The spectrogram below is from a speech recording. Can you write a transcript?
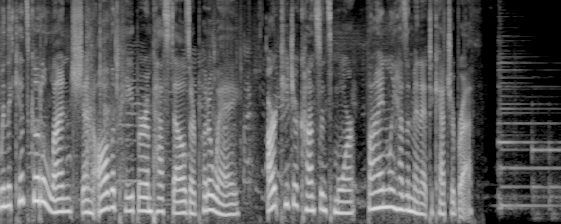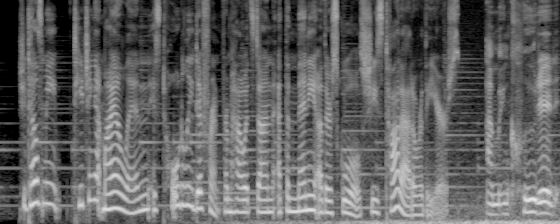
When the kids go to lunch and all the paper and pastels are put away, art teacher Constance Moore finally has a minute to catch her breath. She tells me teaching at Maya Lin is totally different from how it's done at the many other schools she's taught at over the years. I'm included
